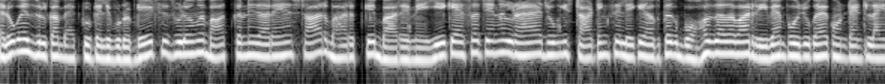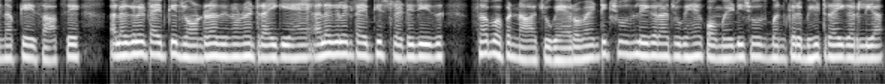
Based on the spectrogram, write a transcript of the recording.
Hello guys welcome back to Tellywood updates इस वीडियो में बात करने जा रहे हैं स्टार भारत के बारे में। ये एक ऐसा चैनल रहा है जो कि स्टार्टिंग से लेके अब तक बहुत ज़्यादा बार रिवैम्प हो चुका है कंटेंट लाइनअप के हिसाब से। अलग अलग टाइप के जॉनराज इन्होंने ट्राई किए हैं अलग अलग टाइप की स्ट्रेटेजीज सब अपन आ चुके हैं। रोमांटिक शोज़ लेकर आ चुके हैं कॉमेडी शोज़ बनकर भी ट्राई कर लिया।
